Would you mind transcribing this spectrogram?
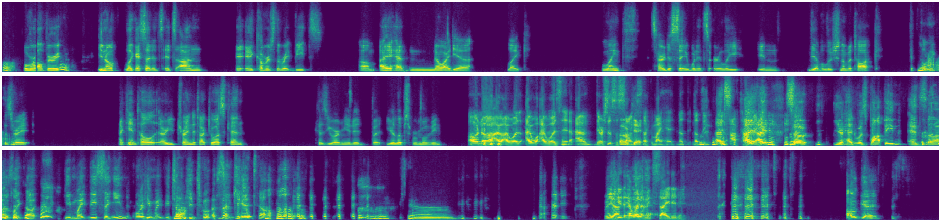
Cool. Overall very Cool. you know, like I said, it's it's on it, it covers the right beats. Um I had no idea like length. It's hard to say when it's early in the evolution of a talk if the Yeah. length is right. I can't tell. Are you trying to talk to us, Ken? Because you are muted, but your lips were moving. Oh no, I, I was I, I wasn't. I, there's just a song Okay. stuck in my head. Nothing nothing That's off topic. I so your head was bopping, and so I was like, oh, he might be singing or he might be Yeah. talking to us. I can't tell. All Yeah. right. But I yeah, do that when I'm excited. oh, good.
